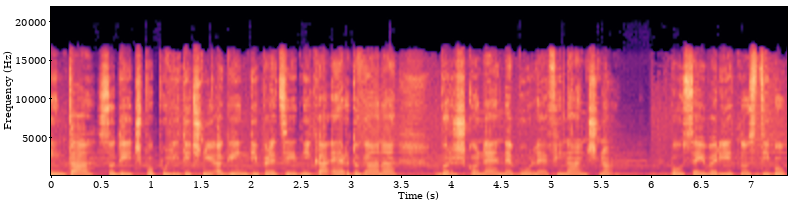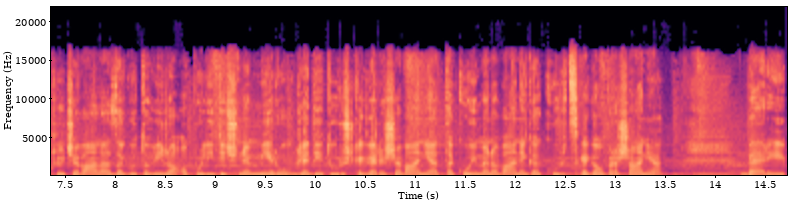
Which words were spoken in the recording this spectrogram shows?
In ta, sodeč po politični agendi predsednika Erdogana, brško ne, ne bo le finančna. Po vsej verjetnosti bo vključevala zagotovilo o političnem miru glede turškega reševanja tako imenovanega kurdskega vprašanja. Beri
